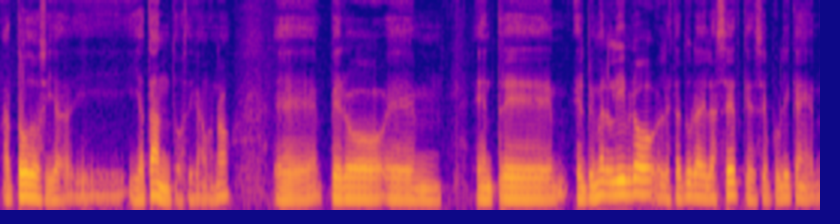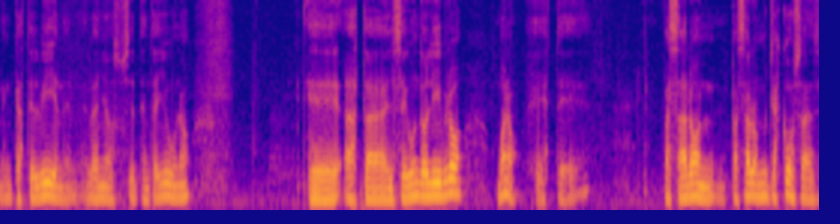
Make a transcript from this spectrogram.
a todos y a, tantos, digamos, ¿no? Eh, pero em, entre el primer libro, La estatura de la sed, que se publica en, Castelví en el, año 71, eh, hasta el segundo libro, bueno, este, pasaron, pasaron muchas cosas,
